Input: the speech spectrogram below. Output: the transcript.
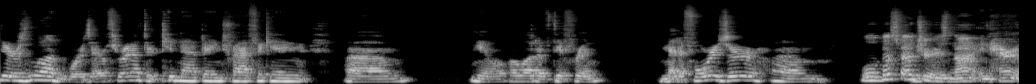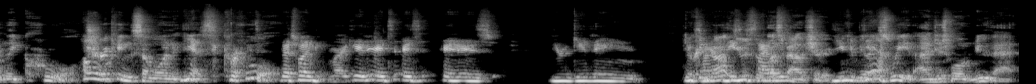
there's a lot of words that are thrown out there kidnapping trafficking um you know a lot of different metaphors or um Well, a bus voucher is not inherently cruel. Oh, Tricking someone yes is correct cruel. that's what i mean like it, it's it's it is you're giving You could not use the bus voucher. you- You could be yeah. like, "Sweet, I just won't do that."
